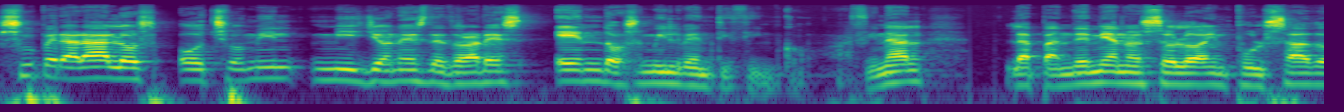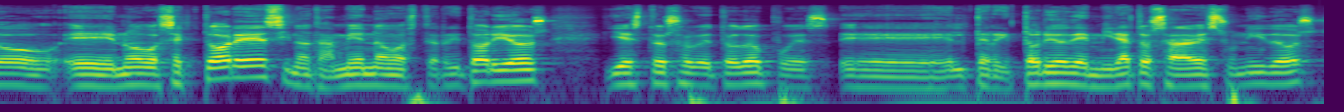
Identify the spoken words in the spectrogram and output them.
superará los 8.000 millones de dólares en 2025. Al final, la pandemia no solo ha impulsado eh, nuevos sectores, sino también nuevos territorios, y esto sobre todo, pues eh, el territorio de Emiratos Árabes Unidos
